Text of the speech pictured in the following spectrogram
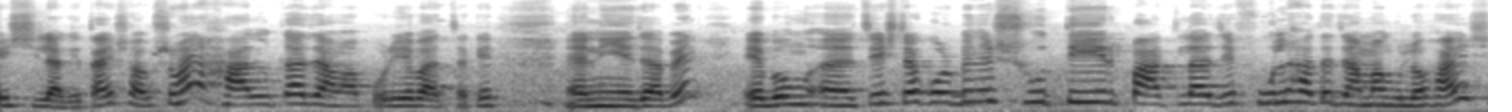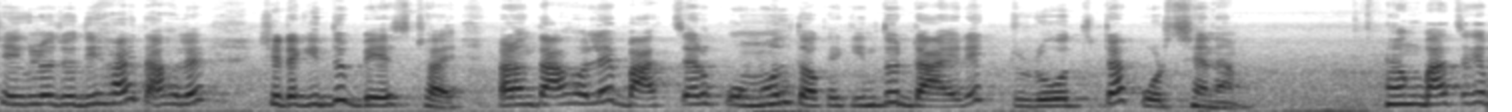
বেশি লাগে। তাই সবসময় হালকা জামা পরিয়ে বাচ্চাকে নিয়ে যাবেন এবং চেষ্টা করবেন যে সুতির পাতলা যে ফুল হাতা জামাগুলো হয়, সেগুলো যদি হয় তাহলে সেটা কিন্তু বেস্ট হয়। কারণ তাহলে বাচ্চার কোমল ত্বকে কিন্তু ডাইরেক্ট রোদটা পড়ছে না। এবং বাচ্চাকে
